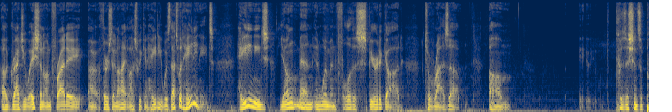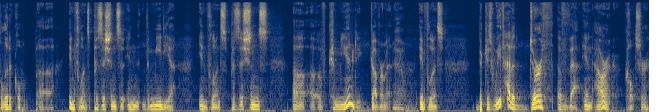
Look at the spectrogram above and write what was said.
uh, graduation on Friday, uh, Thursday night last week in Haiti, was that's what Haiti needs. Haiti needs young men and women full of the Spirit of God to rise up. Um, positions of political uh, influence, positions in the media influence, positions uh, of community government influence, because we've had a dearth of that in our culture,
